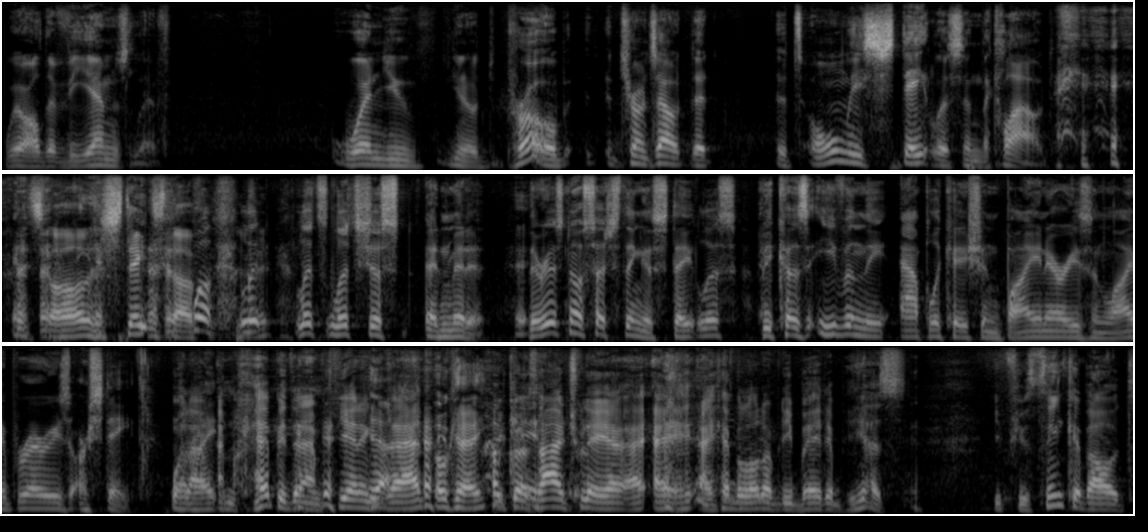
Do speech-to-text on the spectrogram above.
where all the VMs live. When you, you know, probe, it turns out that it's only stateless in the cloud. it's all the state stuff. Well, let, let's, let's just admit it. Eh. There is no such thing as stateless because even the application binaries and libraries are state. Well, I- right? I'm happy that I'm hearing Yeah, that. okay. Because actually, I, I, I have a lot of debate. ab- Yes, if you think about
